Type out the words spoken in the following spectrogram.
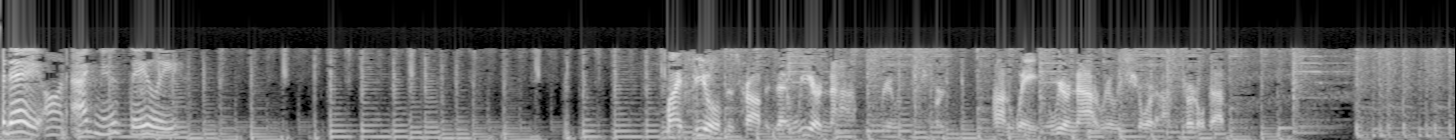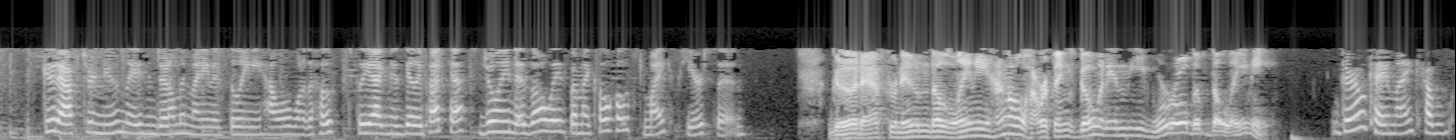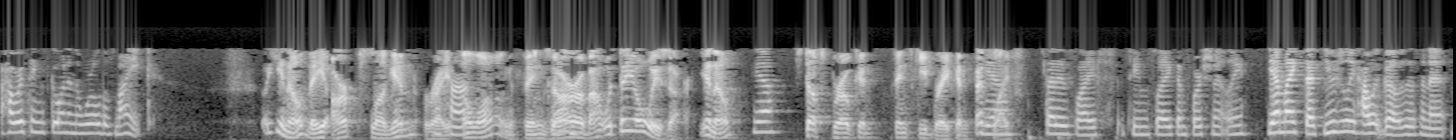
Today on Ag News Daily. My feel of this crop is that we are not really short on weight. We are not really short on kernel depth. Good afternoon, ladies and gentlemen. My name is Delaney Howell, one of the hosts for the Ag News Daily podcast, joined as always by my co-host Mike Pearson. Good afternoon, Delaney Howell. How are things going in the world of Delaney? They're okay, Mike. How how are things going in the world of Mike? You know, they are plugging right Uh-huh. along. Things are about what they always are. You know, Yeah, stuff's broken, things keep breaking. That's yeah, life. that is life. It seems like, unfortunately. Yeah, Mike, that's usually how it goes, isn't it?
